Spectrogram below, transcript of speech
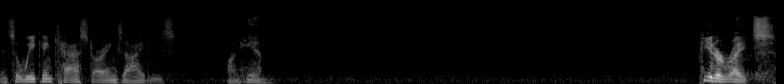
And so we can cast our anxieties on Him. Peter writes,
